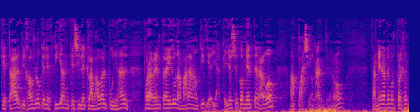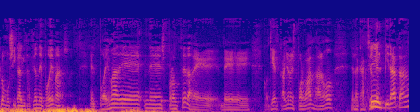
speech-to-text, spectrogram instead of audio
que tal, fijaos lo que decían, que si le clavaba el puñal por haber traído una mala noticia, y aquello se convierte en algo apasionante, ¿no? También hacemos, por ejemplo, musicalización de poemas. El poema de, de Espronceda, de, con 10 cañones por banda, ¿no? De la canción del pirata,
